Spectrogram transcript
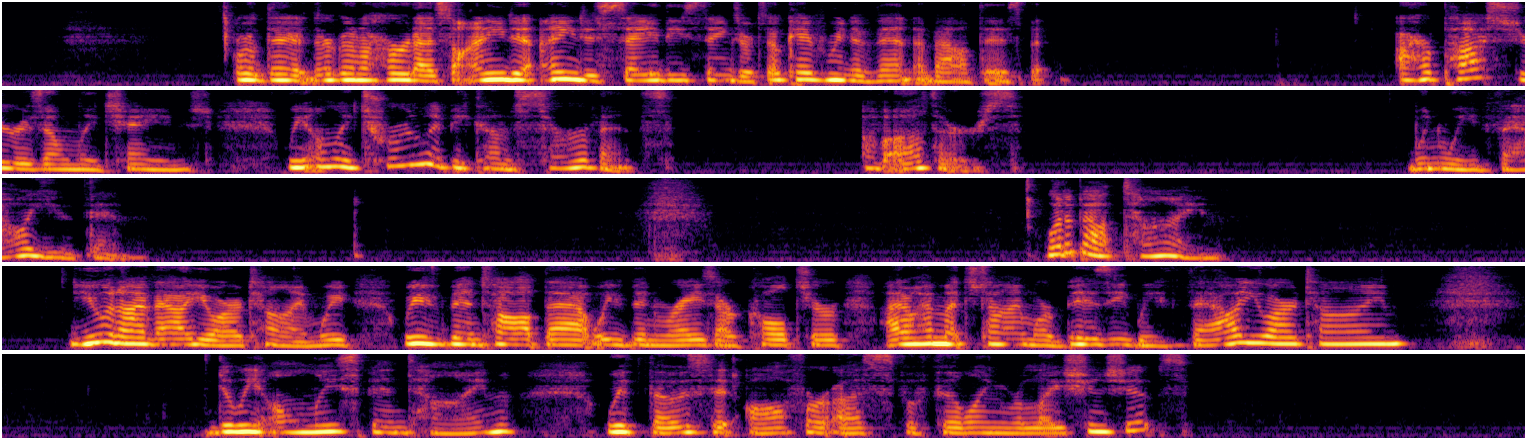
Or they're, they're going to hurt us. So I need to I need to say these things, or it's okay for me to vent about this. But our posture is only changed. We only truly become servants of others when we value them. What about time? You and I value our time. We we've been taught that. We've been raised our culture. I don't have much time. We're busy. We value our time. Do we only spend time with those that offer us fulfilling relationships?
